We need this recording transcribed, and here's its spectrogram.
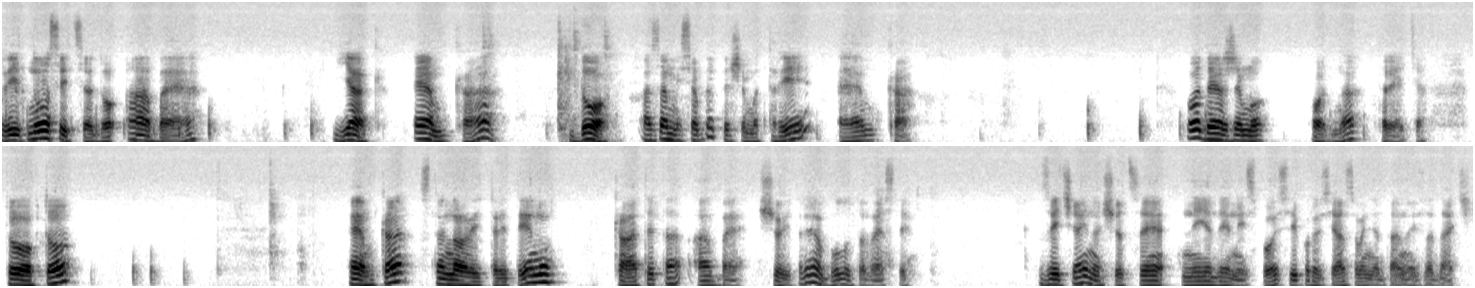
відноситься до АБ як МК до, а замість АБ пишемо 3МК одержимо 1 третя. Тобто МК становить третину катета АБ, що і треба було довести. Звичайно, що це не єдиний спосіб розв'язування даної задачі.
